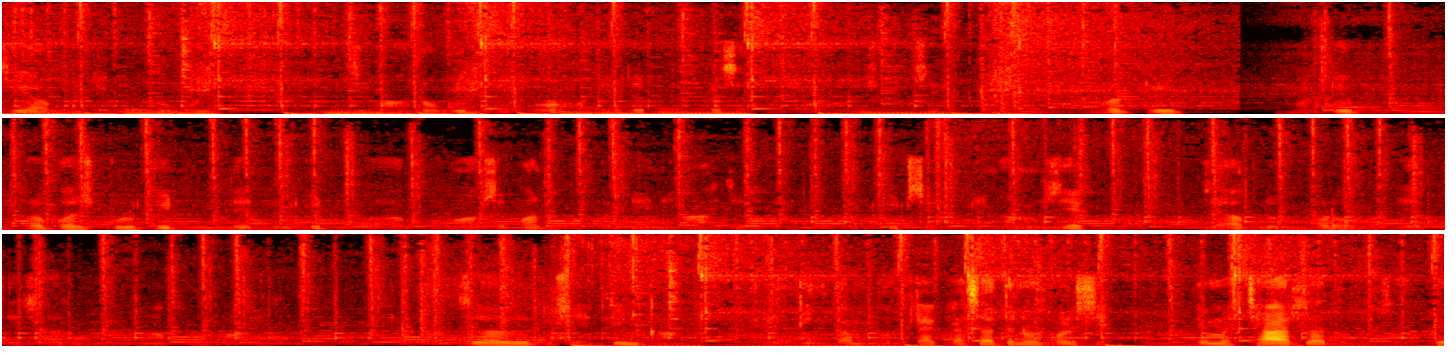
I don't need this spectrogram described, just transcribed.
જે આપણને ટેકનિકલ હોય જે વાહનો વિતરણ જોવા માટે electric pressure pump multi multi purpose tool kit તે ટૂલ કિટ આપવામાં આવશે. પાના પકડની આ જે ટૂલ કિટ છે નાનું જે આપણે ઉપાડવા માટે તે સાધનો આવે છે જે આવ્યું તો સેન્ટિંગ કામ. સેન્ટિંગ કામમાં કયા કયા સાધનો મળશે. તેમાં ચાર સાધનો છે. તે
